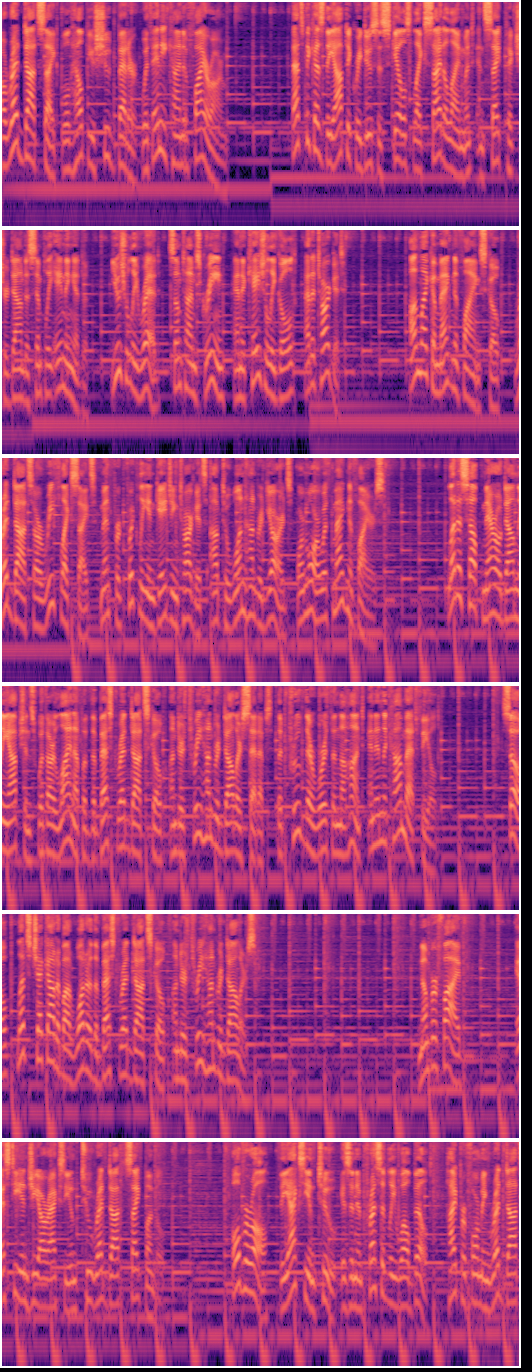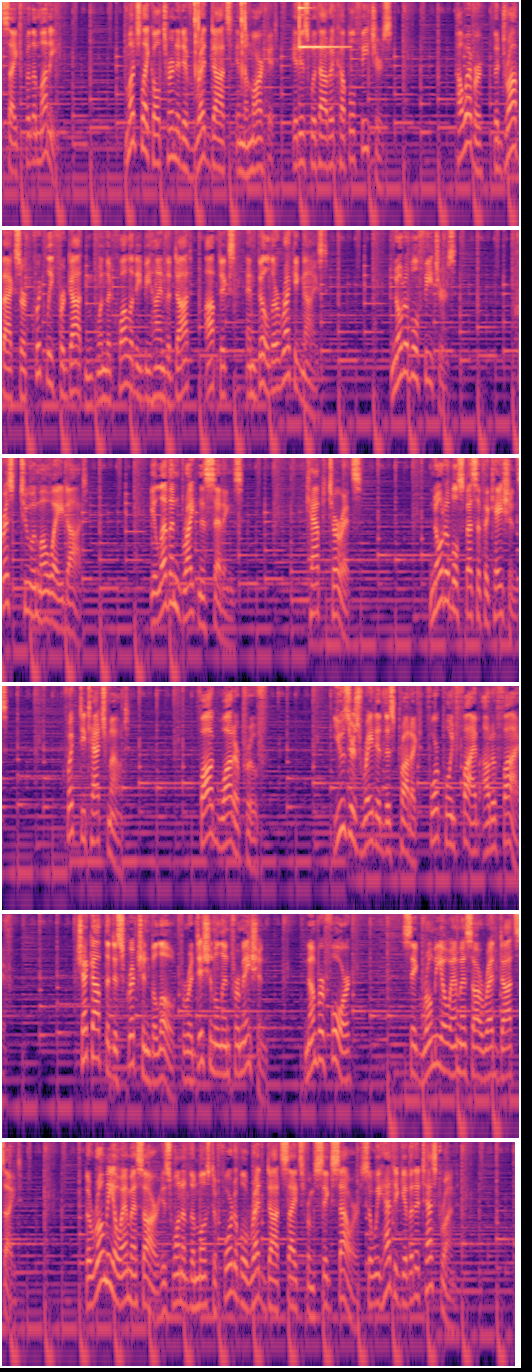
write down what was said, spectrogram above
A red dot sight will help you shoot better with any kind of firearm. That's because the optic reduces skills like sight alignment and sight picture down to simply aiming at, usually red, sometimes green, and occasionally gold, at a target. Unlike a magnifying scope, red dots are reflex sights meant for quickly engaging targets out to 100 yards or more with magnifiers. Let us help narrow down the options with our lineup of the best red dot scope under $300 setups that prove their worth in the hunt and in the combat field. So, let's check out about what are the best red dot scope under $300. Number 5. STNGR Axiom 2 Red Dot Sight Bundle. Overall, the Axiom 2 is an impressively well-built, high-performing red dot sight for the money. Much like alternative red dots in the market, it is without a couple features. However, the drawbacks are quickly forgotten when the quality behind the dot, optics, and build are recognized. Notable features Crisp 2 MOA dot, 11 brightness settings, capped turrets. Notable specifications Quick detach mount, Fog waterproof. Users rated this product 4.5 out of 5. Check out the description below for additional information. Number 4. SIG Romeo MSR Red Dot Sight. The Romeo MSR is one of the most affordable red dot sights from Sig Sauer so we had to give it a test run.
